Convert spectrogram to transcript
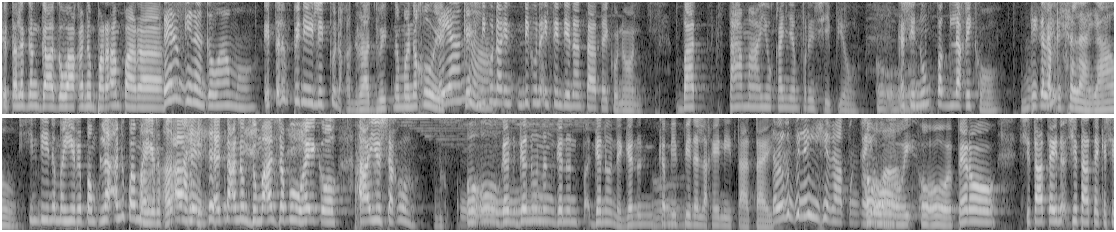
Eh talagang gagawa ka ng paraan para... Eh, anong ginagawa mo? Eh talagang pinilit ko, nakagraduate naman ako eh. Kaya nga. hindi ko na hindi ko naintindihan ang tatay ko noon. But tama yung kanyang prinsipyo. Oo. Kasi nung paglaki ko, Hindi ka laki sa layaw. hindi na mahirap ang, la, ano pa mahirap sa okay. akin? Kahit na anong dumaan sa buhay ko, ayos ako. Oo, gan, ganun, ang, ganun, pa- ganun eh. Ganun kami pinalaki ni tatay. Talagang pinahihirapan kayo Oo, ah. oo, pero si tatay si tatay kasi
